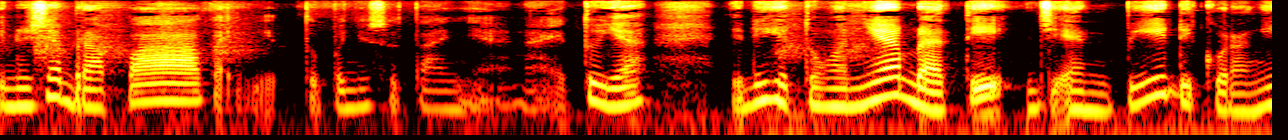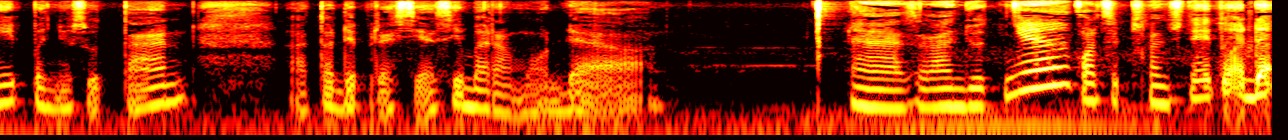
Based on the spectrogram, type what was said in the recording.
Indonesia berapa kayak gitu penyusutannya. Nah itu ya. Jadi hitungannya berarti GNP dikurangi penyusutan atau depresiasi barang modal. Nah, selanjutnya konsep selanjutnya itu ada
